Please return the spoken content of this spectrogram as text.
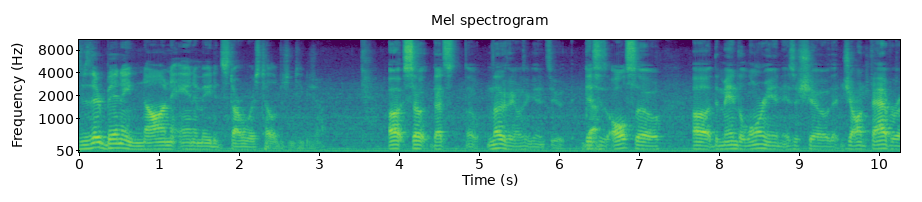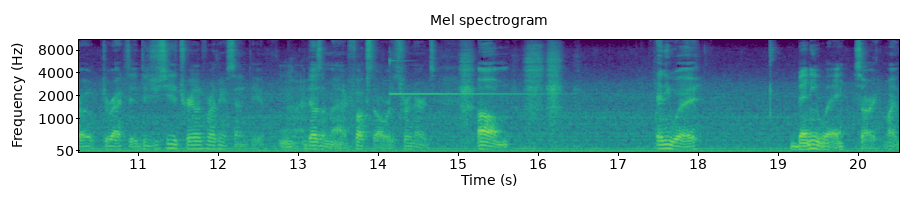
has there been a non-animated Star Wars television TV show? Uh, so that's oh, another thing I was gonna get into. This Yeah. is also uh, the Mandalorian is a show that Jon Favreau directed. Did you see the trailer for? I think I sent it to you. It doesn't matter. Fuck Star Wars. It's for nerds. Um. Anyway, Anyway, sorry, I'm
